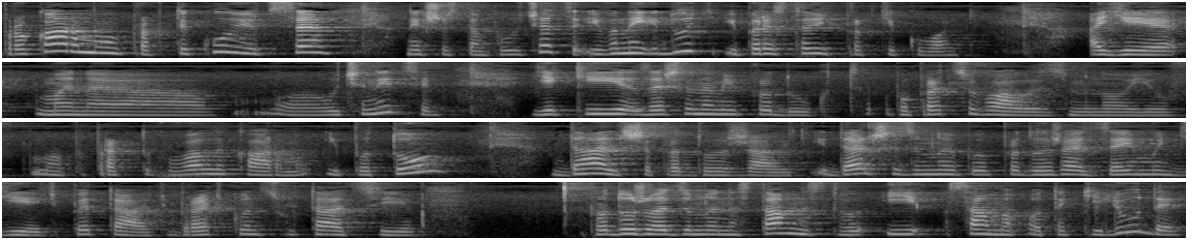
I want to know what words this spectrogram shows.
про карму, практикують все, в них щось там виходить, і вони йдуть і перестають практикувати. А є в мене е, учениці, які зайшли на мій продукт, попрацювали зі мною, м, попрактикували карму, і потім далі продовжують, і далі зі мною продовжують взаємодіяти, питати, брати консультації, продовжувати зі наставництво. І саме отакі люди,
